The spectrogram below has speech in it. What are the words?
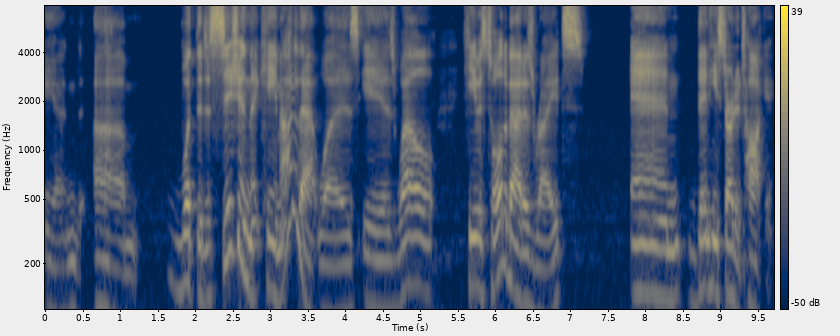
and um, what the decision that came out of that was is well, he was told about his rights, and then he started talking.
